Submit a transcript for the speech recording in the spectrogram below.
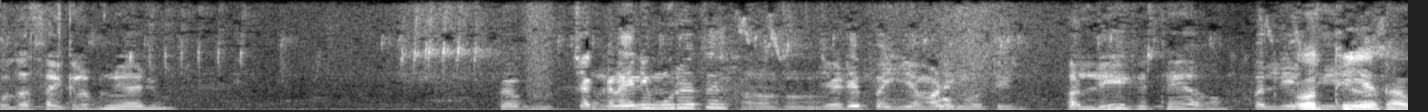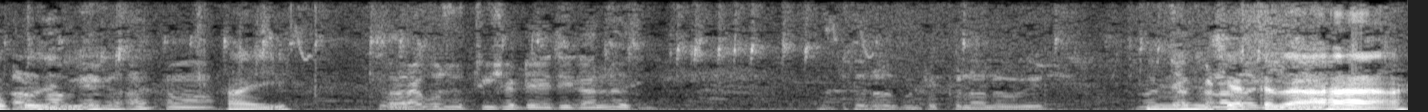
ਉਹਦਾ ਸਾਈਕਲ ਵੀ ਨਹੀਂ ਆਜੂ ਫਿਰ ਚੱਕਣੇ ਨਹੀਂ ਮੂਰੇ ਤੇ ਹਾਂ ਹਾਂ। ਜਿਹੜੇ ਪਈਏ ਮਾੜੀ ਮੋਟੀ। ਪੱਲੀ ਕਿੱਥੇ ਆ ਉਹ? ਪੱਲੀ ਉੱਥੇ ਹੀ ਆ ਸਭ ਕੁਝ ਹਾਂ ਜੀ। ਹਾਂ। ਹਾਂਜੀ ਸਾਰਾ ਕੁਝ ਉੱਥੇ ਹੀ ਛੱਡਿਆ ਤੇ ਕੱਲ ਅਸੀਂ। ਉੱਥੇ ਸਾਰਾ ਕੋਈ ਟਿਕਣਾ ਲਵੇ। ਨਹੀਂ ਚੱਕਦਾ।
